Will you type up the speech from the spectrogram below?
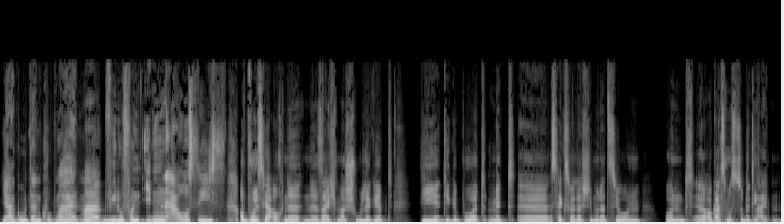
ja gut, dann guck mal halt mal, wie du von innen aussiehst. Obwohl es ja auch eine, eine, sag ich mal, Schule gibt, die die Geburt mit äh, sexueller Stimulation und äh, Orgasmus zu begleiten.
